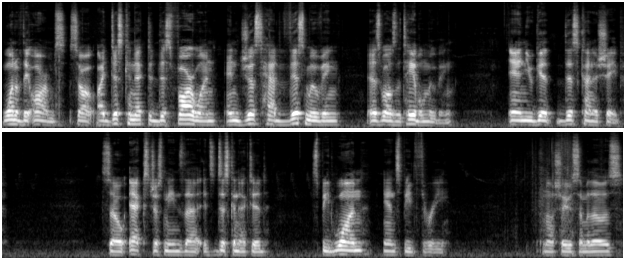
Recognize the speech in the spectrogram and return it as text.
one of the arms. So I disconnected this far one and just had this moving as well as the table moving. And you get this kind of shape. So X just means that it's disconnected speed 1 and speed 3. And I'll show you some of those.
